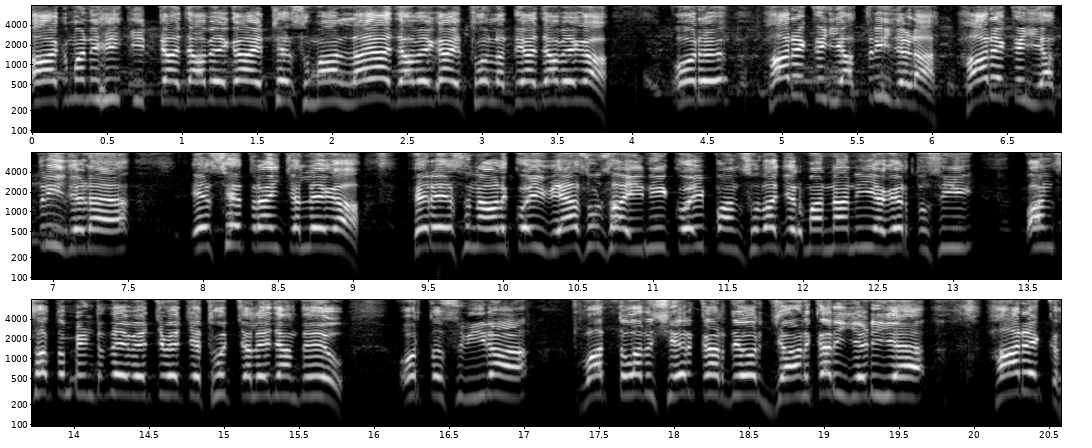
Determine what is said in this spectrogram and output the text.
ਆਗਮਨ ਹੀ ਕੀਤਾ ਜਾਵੇਗਾ, ਇੱਥੇ ਸਮਾਨ ਲਾਇਆ ਜਾਵੇਗਾ, ਇੱਥੋਂ ਲੱਦਿਆ ਜਾਵੇਗਾ। ਔਰ ਹਰ ਇੱਕ ਯਾਤਰੀ ਜਿਹੜਾ, ਹਰ ਇੱਕ ਯਾਤਰੀ ਜਿਹੜਾ ਇਸੇ ਤਰ੍ਹਾਂ ਹੀ ਚੱਲੇਗਾ। ਫਿਰ ਇਸ ਨਾਲ ਕੋਈ ਵਿਆਹ ਵਸਾਈ ਨਹੀਂ, ਕੋਈ 500 ਦਾ ਜੁਰਮਾਨਾ ਨਹੀਂ। ਅਗਰ ਤੁਸੀਂ 5-7 ਮਿੰਟ ਦੇ ਵਿੱਚ ਵਿੱਚ ਇੱਥੋਂ ਚਲੇ ਜਾਂਦੇ ਹੋ, ਔਰ ਤਸਵੀਰਾਂ ਵੱਧ ਤੋਂ ਵੱਧ ਸ਼ੇਅਰ ਕਰਦੇ ਹੋ, ਔਰ ਜਾਣਕਾਰੀ ਜਿਹੜੀ ਹੈ ਹਰ ਇੱਕ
